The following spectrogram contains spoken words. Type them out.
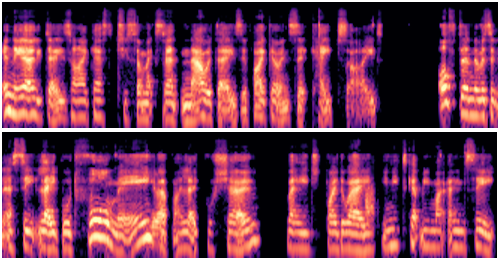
in the early days, and I guess to some extent nowadays, if I go and sit cage side, often there isn't a seat labelled for me yeah. at my local show. Rage, by the way, you need to get me my own seat.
